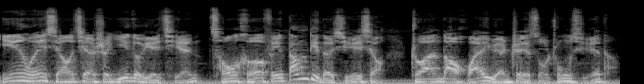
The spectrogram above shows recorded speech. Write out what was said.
因为小倩是一个月前从合肥当地的学校转到怀远这所中学的，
